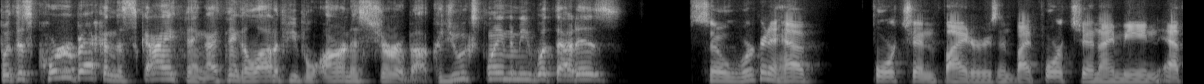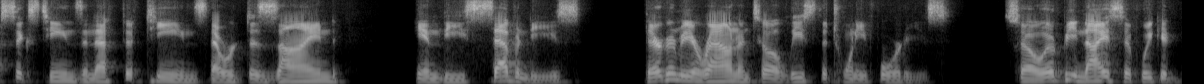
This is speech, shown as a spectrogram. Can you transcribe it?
But this quarterback in the sky thing, I think a lot of people aren't as sure about. Could you explain to me what that is? So we're going to have fourth gen fighters. And by fourth gen, I mean F 16s and F 15s that were designed in the 70s. They're going to be around until at least the 2040s. So it would be nice if we could,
